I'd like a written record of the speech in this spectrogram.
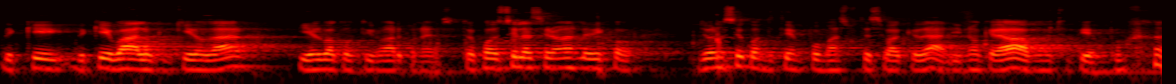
de qué, de qué va lo que quiero dar y él va a continuar con eso. Entonces cuando Sila Sirman le dijo, yo no sé cuánto tiempo más usted se va a quedar y no quedaba mucho tiempo.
